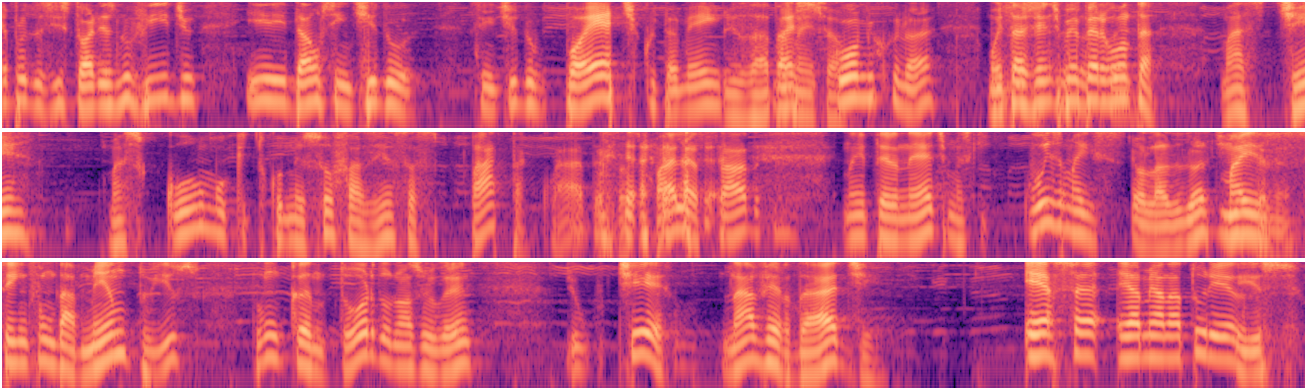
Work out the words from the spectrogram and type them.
reproduzir histórias no vídeo e dar um sentido sentido poético também, Exatamente, mais ó. cômico, né? Muita Essas- gente me pergunta, mas Tchê, mas como que tu começou a fazer essas pataquadas, essas palhaçadas na internet? Mas que coisa mais, É o lado do artista, mais né? sem fundamento isso? Um cantor do nosso Rio Grande? Digo, Tchê, na verdade, essa é a minha natureza. Isso.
